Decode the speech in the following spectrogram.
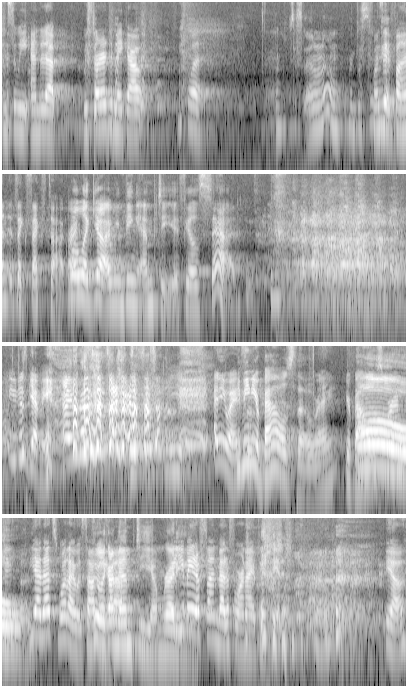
And so we ended up. We started to make out What? Just, I don't know. It's just Is it fun? It's like sex talk, right? Well, like, yeah, I mean, being empty, it feels sad. you just get me. anyway. You mean so- your bowels, though, right? Your bowels were Oh. empty? Yeah, that's what I was talking I talking feel like about. I'm empty. I'm ready. But you made a fun metaphor, and I appreciate it. yeah.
